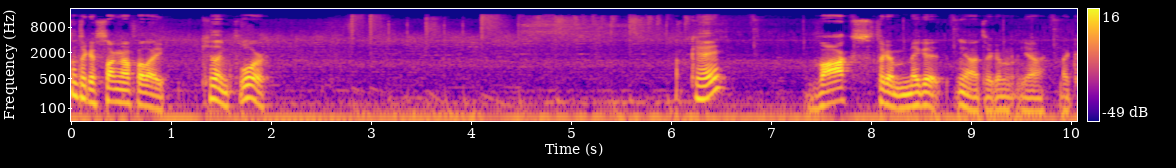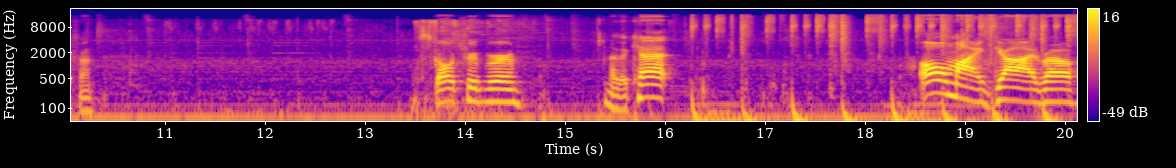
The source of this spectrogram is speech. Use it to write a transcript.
Sounds like a song off of like Killing Floor. Okay. Vox, it's like a mega, you know, it's like a, yeah, microphone. Skull Trooper, another cat. Oh my god, bro.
